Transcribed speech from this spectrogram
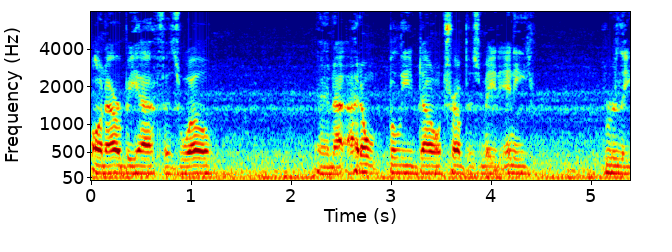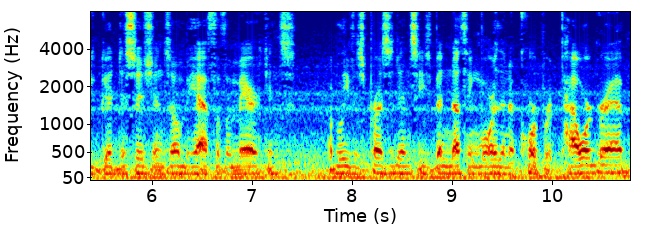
on our behalf as well. And I, I don't believe Donald Trump has made any really good decisions on behalf of Americans. I believe his presidency has been nothing more than a corporate power grab.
